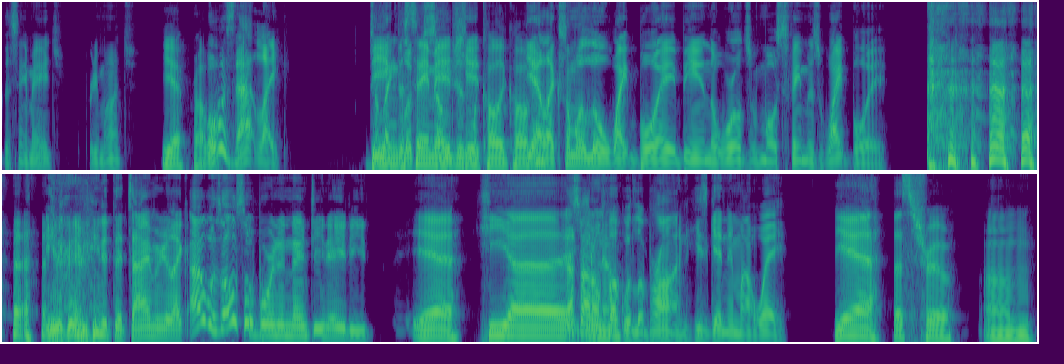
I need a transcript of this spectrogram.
the same age, pretty much. yeah, probably. What was that like? Being like, the same age as kid- Macaulay Culkin? Yeah, like some little white boy being the world's most famous white boy. You know what I mean? At the time, and you're like, I was also born in 1980. yeah, he. uh That's why I don't know. fuck with LeBron. He's getting in my way. Yeah, that's true. Um,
